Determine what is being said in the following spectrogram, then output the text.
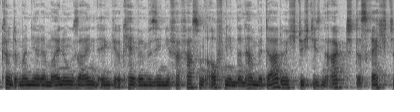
könnte man ja der Meinung sein, irgendwie, okay, wenn wir sie in die Verfassung aufnehmen, dann haben wir dadurch, durch diesen Akt, das Recht,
